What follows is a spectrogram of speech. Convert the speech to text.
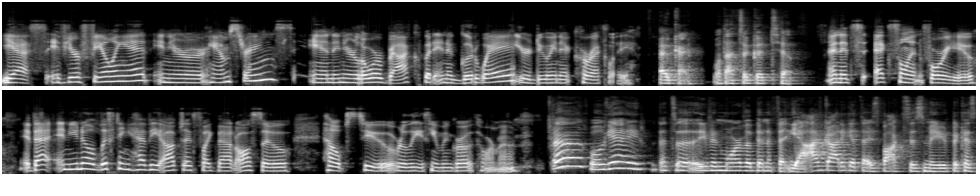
Yes, if you're feeling it in your hamstrings and in your lower back, but in a good way, you're doing it correctly. Okay. Well, that's a good tip. And it's excellent for you. That and you know, lifting heavy objects like that also helps to release human growth hormone. Oh, well, yay. That's a, even more of a benefit. Yeah, I've got to get those boxes moved because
